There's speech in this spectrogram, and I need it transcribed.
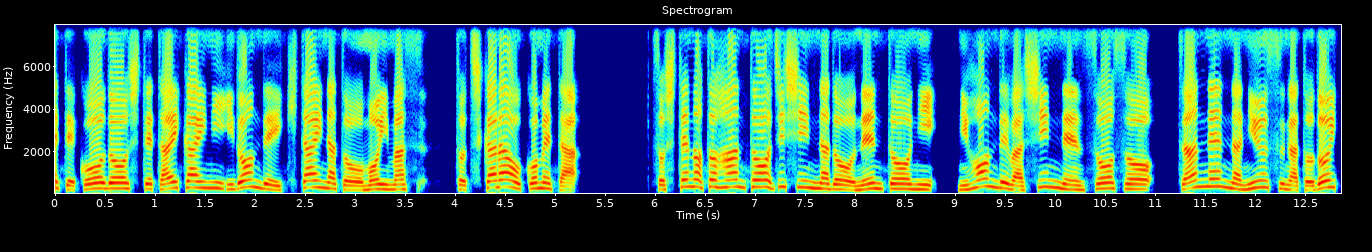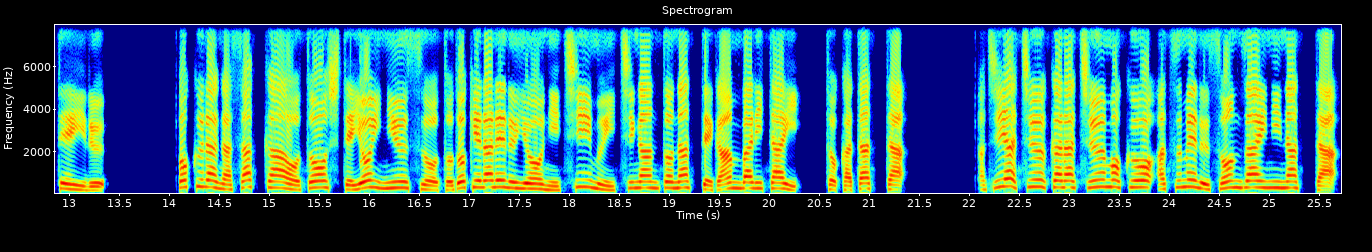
えて行動して大会に挑んでいきたいなと思います。と力を込めた。そして能登半島地震などを念頭に、日本では新年早々、残念なニュースが届いている。僕らがサッカーを通して良いニュースを届けられるようにチーム一丸となって頑張りたい、と語った。アジア中から注目を集める存在になった。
